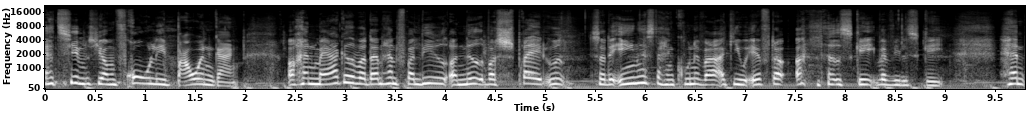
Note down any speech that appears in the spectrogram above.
af Tims jomfruelige bagindgang. Og han mærkede, hvordan han fra livet og ned var spredt ud, så det eneste, han kunne, var at give efter og lade ske, hvad ville ske. Han...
